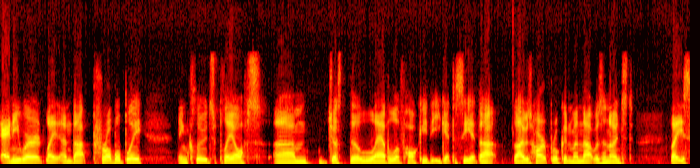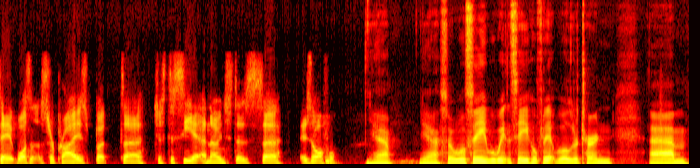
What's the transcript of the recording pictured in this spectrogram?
anywhere like, and that probably includes playoffs. Um, just the level of hockey that you get to see at that. I was heartbroken when that was announced. Like you say, it wasn't a surprise, but uh, just to see it announced is uh, is awful. Yeah, yeah. So we'll see. We'll wait and see. Hopefully, it will return um,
